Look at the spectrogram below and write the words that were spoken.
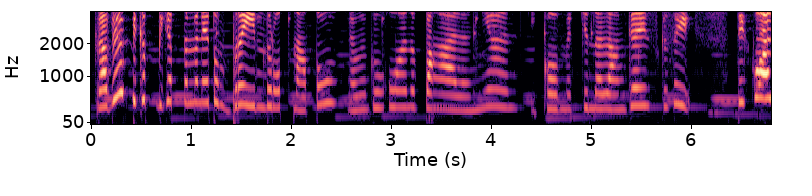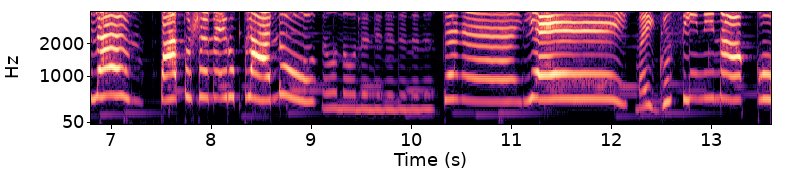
Grabe, ang bigat-bigat naman itong brain rot na to. Ewan ko kung ano pangalan yan. I-comment nyo na lang, guys. Kasi, di ko alam. Pato siya na aeroplano. No, no, no, no, no, no, no, no. Tanan! Yay! May gusini na ako.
